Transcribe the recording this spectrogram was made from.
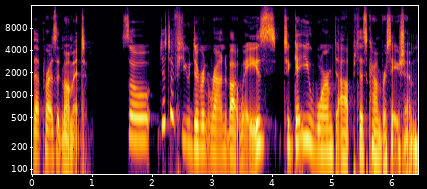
the present moment. So, just a few different roundabout ways to get you warmed up to this conversation.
